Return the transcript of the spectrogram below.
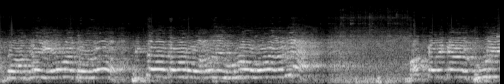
இந்த மக்களை ஏமாற்றுவதோ திட்டவட்டமான அரசை உருவாக்குவதோ அல்ல. மக்களுக்கான தூய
